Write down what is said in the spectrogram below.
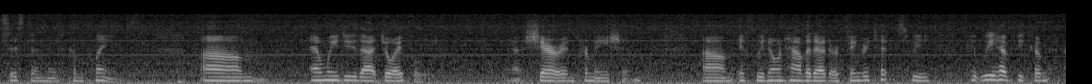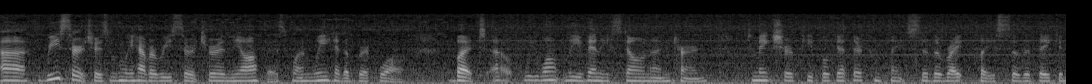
system of complaints. Um, and we do that joyfully. Uh, share information. Um, if we don't have it at our fingertips, we we have become uh, researchers when we have a researcher in the office when we hit a brick wall. But uh, we won't leave any stone unturned to make sure people get their complaints to the right place so that they can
